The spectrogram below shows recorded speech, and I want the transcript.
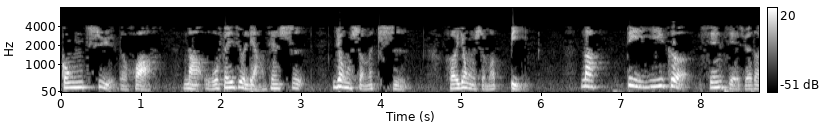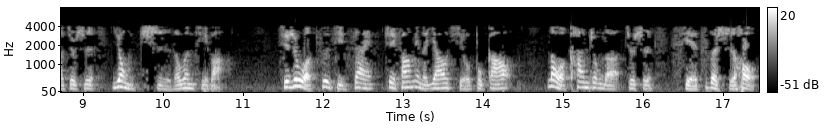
工具的话，那无非就两件事：用什么纸和用什么笔。那第一个先解决的就是用纸的问题吧。其实我自己在这方面的要求不高，那我看中的就是写字的时候，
